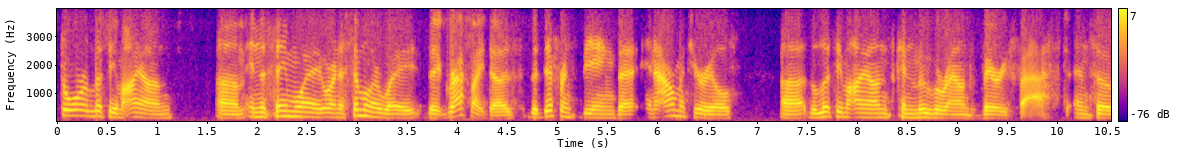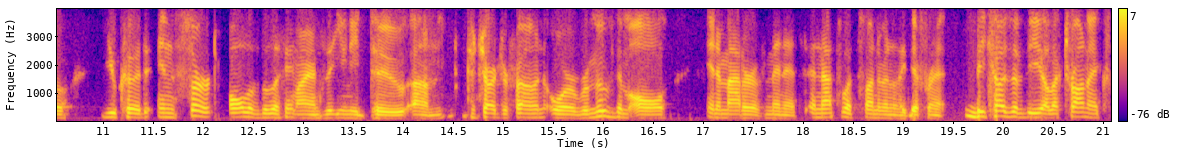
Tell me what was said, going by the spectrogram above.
store lithium ions um, in the same way or in a similar way that graphite does. The difference being that in our materials, uh, the lithium ions can move around very fast, and so you could insert all of the lithium ions that you need to um, to charge your phone or remove them all in a matter of minutes. And that's what's fundamentally different. Because of the electronics,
